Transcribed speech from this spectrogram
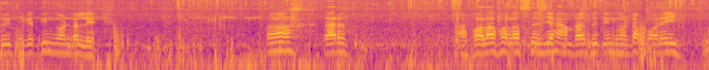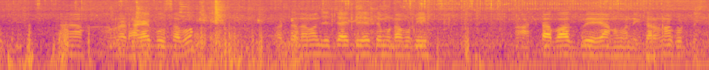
দুই থেকে তিন ঘণ্টা লেট তার ফলাফল হচ্ছে যে আমরা দুই তিন ঘণ্টা পরেই আমরা ঢাকায় পৌঁছাবো। অর্থাৎ আমাদের যাইতে যাইতে মোটামুটি আটটা বাজবে আনুমানিক ধারণা করতেছি।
